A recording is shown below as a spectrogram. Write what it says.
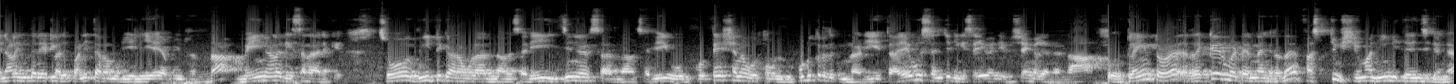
என்னால் இந்த ரேட்டில் அது பண்ணி தர முடியலையே அப்படின்றது தான் மெயினான ரீசனாக இருக்கு. ஸோ வீட்டுக்காரவங்களா இருந்தாலும் சரி இன்ஜினியர்ஸாக இருந்தாலும் சரி ஒரு கொட்டேஷனை ஒருத்தவங்களுக்கு கொடுக்கறதுக்கு முன்னாடி தயவு செஞ்சு நீங்கள் செய்ய வேண்டிய விஷயங்கள் என்னன்னா ஒரு கிளைண்ட்டோட ரெக்குயர்மெண்ட் என்னங்கிறத ஃபர்ஸ்ட் விஷயமா நீங்கள் தெரிஞ்சு தெரிஞ்சுக்கோங்க.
